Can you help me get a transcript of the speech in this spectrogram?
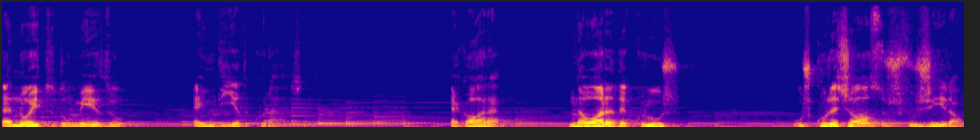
a noite do medo em dia de coragem. Agora, na hora da cruz, os corajosos fugiram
